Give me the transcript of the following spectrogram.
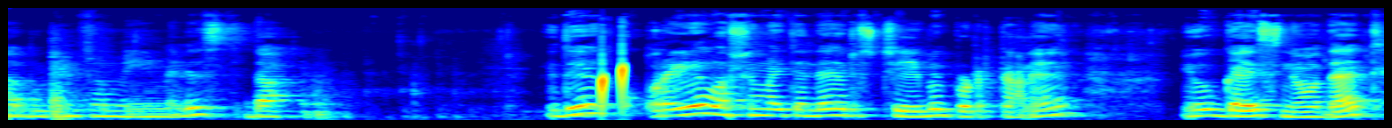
arbutin from Minimalist the. ഇത് കുറേ വർഷങ്ങളായിട്ട് എന്റെ ഒരു സ്റ്റേബിൾ പ്രൊഡക്റ്റാണ് you guys know that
